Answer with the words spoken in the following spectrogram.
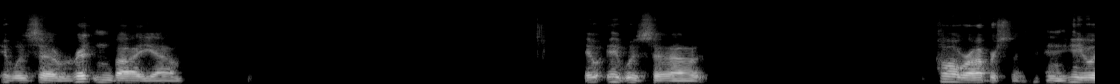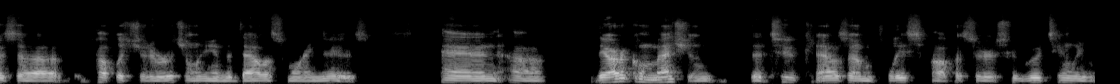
it was uh, written by, um, it, it was uh, Paul Robertson, and he was uh, published it originally in the Dallas Morning News. And uh, the article mentioned the two Canal Zone police officers who routinely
